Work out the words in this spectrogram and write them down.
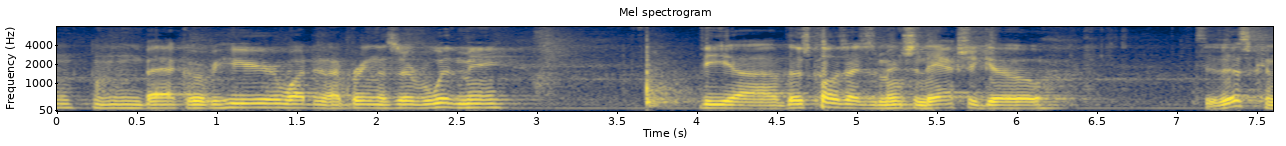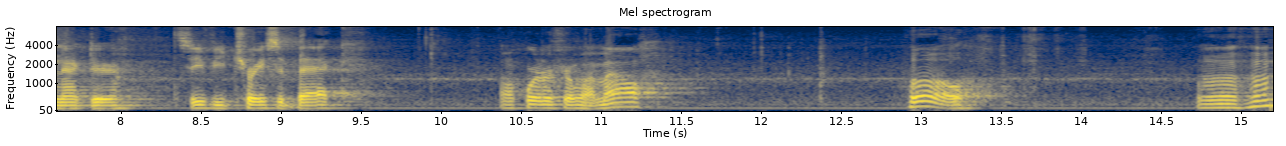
Back over here. Why did I bring this over with me? the uh, those colors I just mentioned, they actually go to this connector. See if you trace it back one quarter from my mouth. Oh. Uh-huh.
